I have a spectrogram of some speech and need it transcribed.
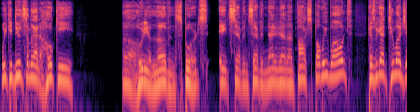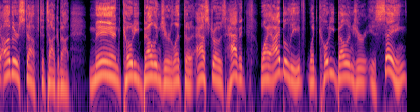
We could do some of that hokey, uh, who do you love in sports? 877-99 on Fox, but we won't because we got too much other stuff to talk about. Man, Cody Bellinger let the Astros have it. Why I believe what Cody Bellinger is saying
